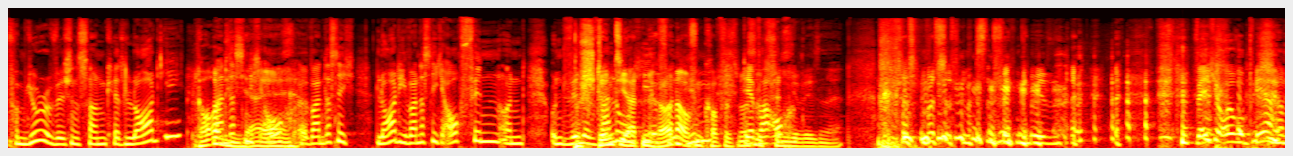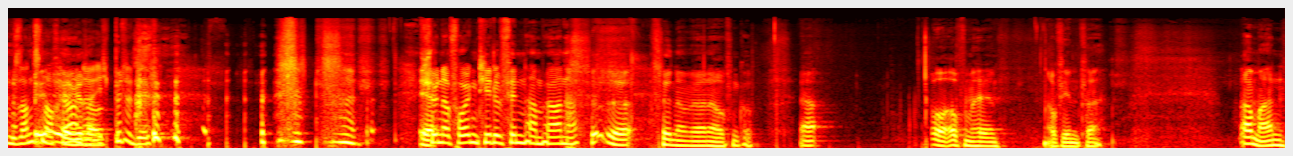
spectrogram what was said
vom Eurovision Soundcast Lordi? Lordi waren das nicht ja, auch ja. waren das nicht Lordi waren das nicht auch Finn und und Wille Bestimmt, Wallo die hatten Hörner auf dem Kopf, das müssen Finn auch, gewesen sein. das muss ein Finn gewesen sein. Welche Europäer haben sonst noch Hörner? Ja, genau. Ich bitte dich. Schöner Folgentitel Finn haben Hörner. Ja, Finn haben Hörner auf dem Kopf. Ja. Oh, auf dem Helm. Auf jeden Fall. Oh Mann.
